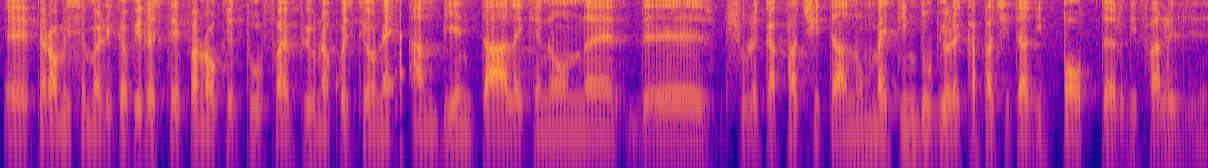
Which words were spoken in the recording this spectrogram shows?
eh, però mi sembra di capire Stefano che tu fai più una questione ambientale che non eh, sulle capacità, non metti in dubbio le capacità di Potter di fare il,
